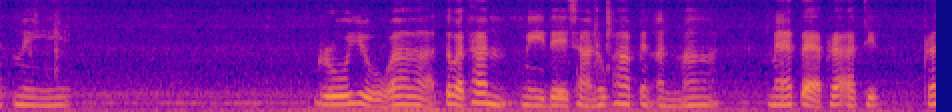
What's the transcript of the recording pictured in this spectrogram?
ตนี้ รู้อยู่ว่าตัวท่านมีเดชานุภาพเป็นอันมาก แม้แต่พระอาทิตย์ พระ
